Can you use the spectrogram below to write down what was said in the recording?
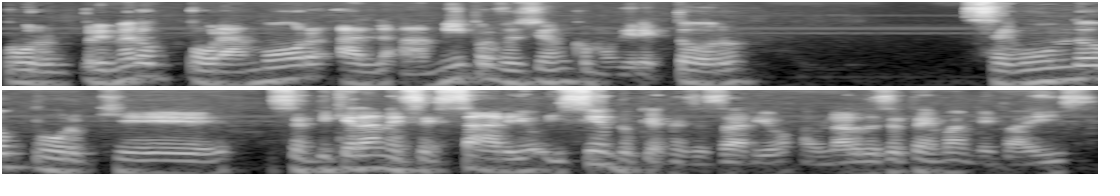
por, primero, por amor a, a mi profesión como director, segundo, porque sentí que era necesario y siento que es necesario hablar de ese tema en mi país,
